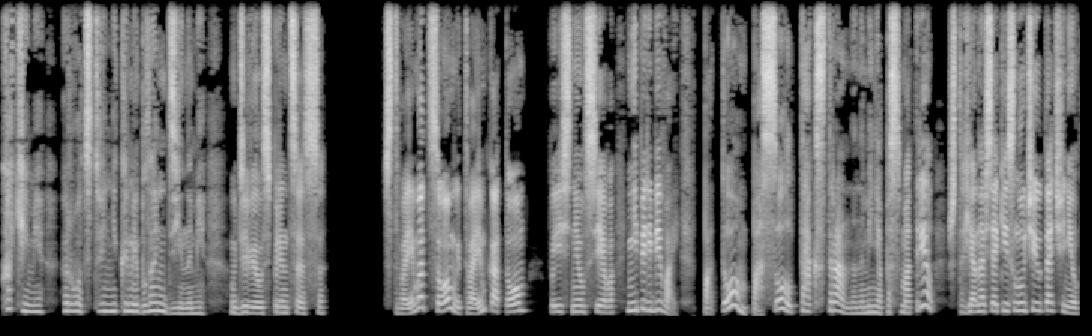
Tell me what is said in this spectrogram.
«Какими родственниками-блондинами?» — удивилась принцесса. «С твоим отцом и твоим котом», — пояснил Сева. «Не перебивай. Потом посол так странно на меня посмотрел, что я на всякий случай уточнил.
